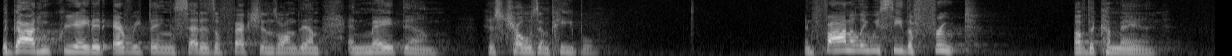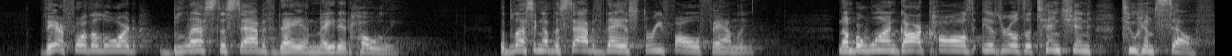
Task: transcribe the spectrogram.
the God who created everything set his affections on them and made them his chosen people. And finally, we see the fruit of the command. Therefore, the Lord blessed the Sabbath day and made it holy. The blessing of the Sabbath day is threefold, family. Number one, God calls Israel's attention to himself.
